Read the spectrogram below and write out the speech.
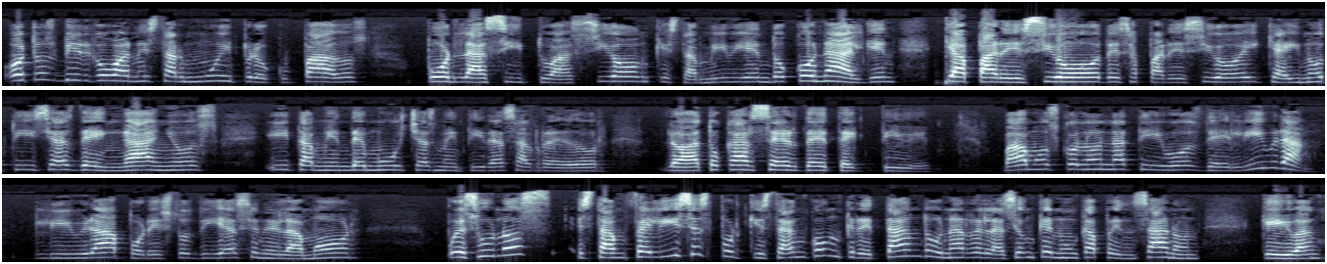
Otros Virgo van a estar muy preocupados por la situación que están viviendo con alguien que apareció, desapareció y que hay noticias de engaños y también de muchas mentiras alrededor. Le va a tocar ser detective. Vamos con los nativos de Libra. Libra por estos días en el amor. Pues unos están felices porque están concretando una relación que nunca pensaron que iban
